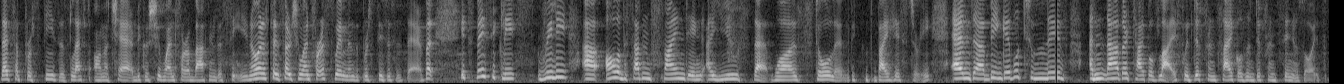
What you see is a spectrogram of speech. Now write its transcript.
That's a prosthesis left on a chair because she went for a bath in the sea. You know I'm saying? So she went for a swim and the prosthesis is there. But it's basically really uh, all of a sudden finding a youth that was stolen by history and uh, being able to live another type of life with different cycles and different sinusoids.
